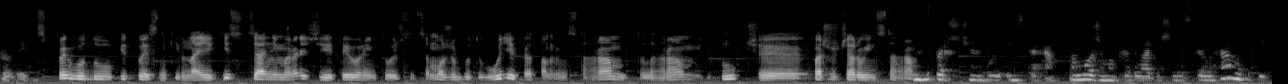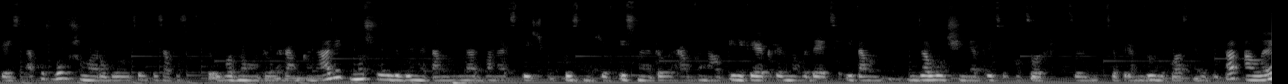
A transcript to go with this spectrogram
продажі. З приводу підписників, на які соціальні мережі ти орієнтуєшся? Це може бути будь-яка там інстаграм, телеграм, ютуб чи в першу чергу інстаграм. В першу чергу інстаграм. Ми можемо продавати через телеграм. Такий кейс також був, що ми робили тільки запуск в одному телеграм-каналі, тому що у людини там на 12 тисяч підписників існує телеграм-канал, який активно ведеться, і там залучення 30%. Це, це прям дуже класний результат. Але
